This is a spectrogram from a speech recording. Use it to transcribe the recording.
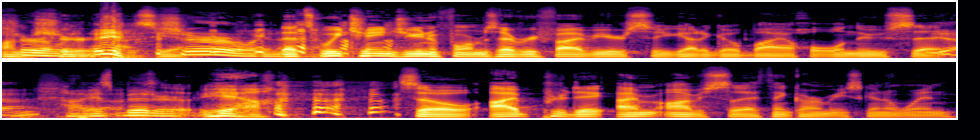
I'm Surely. sure. it Yeah, is, yeah. surely not. That's we change uniforms every five years, so you got to go buy a whole new set. Yeah. Highest bidder. Yeah. so I predict. I'm obviously. I think Army's going to win.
